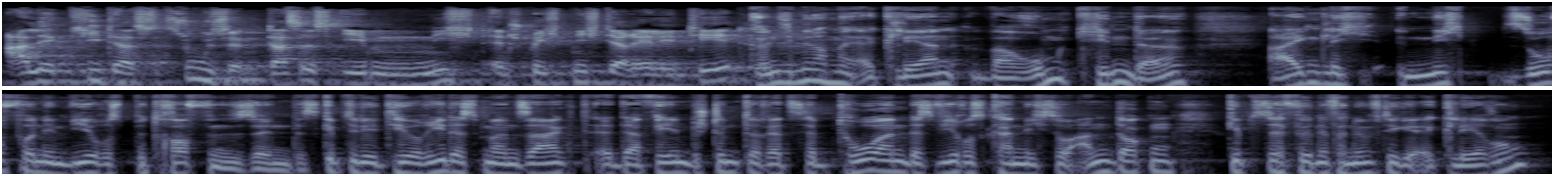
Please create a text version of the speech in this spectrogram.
alle Kitas zu sind. Das ist eben nicht entspricht nicht der Realität. Können Sie mir noch mal erklären, warum Kinder eigentlich nicht so von dem Virus betroffen sind. Es gibt ja die Theorie, dass man sagt, äh, da fehlen bestimmte Rezeptoren, das Virus kann nicht so andocken. Gibt es dafür eine vernünftige Erklärung?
